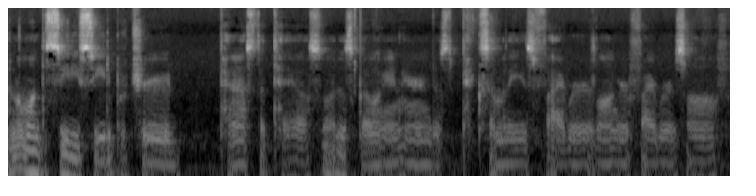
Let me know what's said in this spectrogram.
I don't want the CDC to protrude past the tail, so I'll just go in here and just pick some of these fiber, longer fibers off.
